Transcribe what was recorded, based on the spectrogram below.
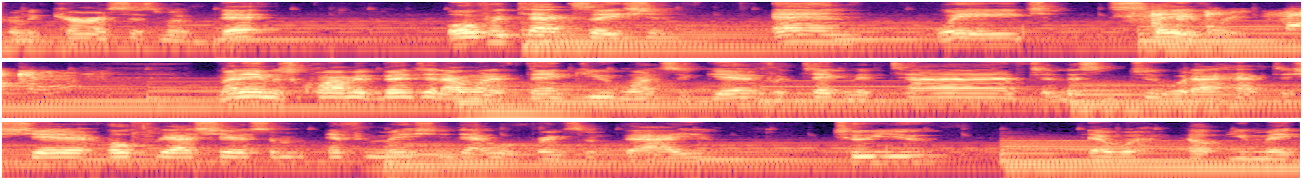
from the current system of debt, overtaxation, and wage slavery. My name is Kwame Binta. I want to thank you once again for taking the time to listen to what I have to share. Hopefully, I share some information that will bring some value to you, that will help you make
